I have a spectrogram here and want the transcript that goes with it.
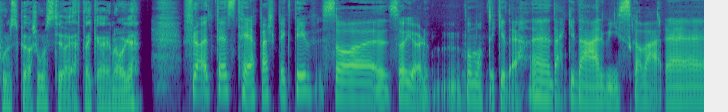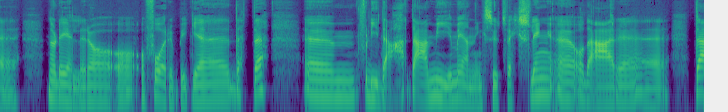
konspirasjonsteoretikere i Norge? Fra et PST-perspektiv så, så, gjør det på en måte ikke det. Eh, det er ikke der vi skal være når det gjelder å, å, å forebygge dette. Um, fordi det er, det er, mye meningsutveksling, uh, og det er, uh, det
